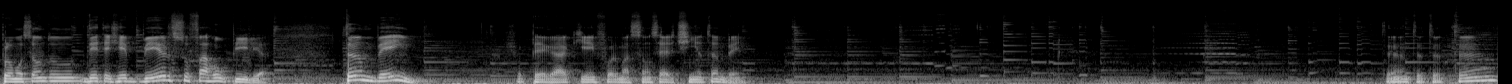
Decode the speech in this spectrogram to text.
promoção do DTG Berço Farroupilha. Também, deixa eu pegar aqui a informação certinha também. Tan, tan, tan, tan.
